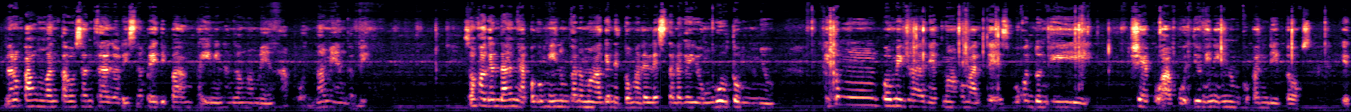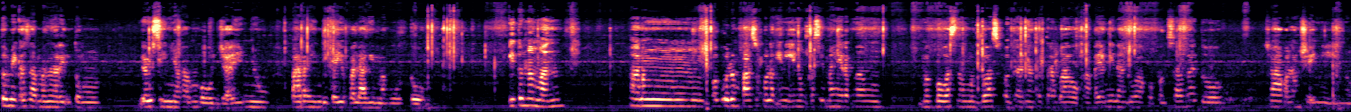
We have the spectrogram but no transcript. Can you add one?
Meron pa akong 1,000 calories na pwede pang kainin hanggang mamayang hapon, mamayang gabi. So, ang kagandahan niya, pag uminom ka ng mga ganito, maliles talaga yung gutom nyo. Itong pomegranate, mga kumartes, bukod doon kay Shepo Apo, yung iniinom ko pan-detox. Ito may kasama na rin tong Yersinia Cambodia, yun yung para hindi kayo palagi magutom. Ito naman, parang pag walang pasok ko lang iniinom kasi mahirap nang magbawas ng magbawas pagka nakatrabaho ka. Kaya ginagawa ko pag Sabado, tsaka ko lang siya iniinom.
